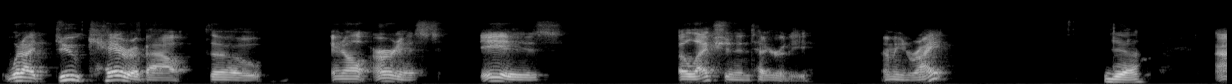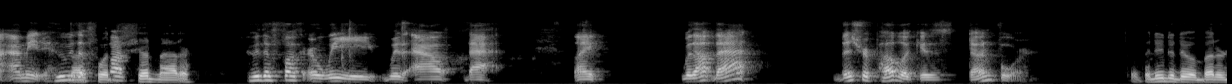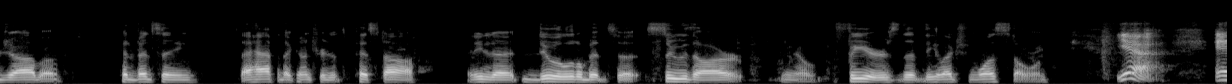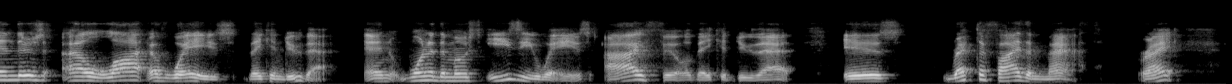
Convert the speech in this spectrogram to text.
what I do care about, though, in all earnest, is election integrity. I mean, right? Yeah, I, I mean, who that's the fuck? should matter. Who the fuck are we without that? Like, without that, this republic is done for. But they need to do a better job of convincing the half of the country that's pissed off. They need to do a little bit to soothe our, you know, fears that the election was stolen. Yeah. And there's a lot of ways they can do that. And one of the most easy ways I feel they could do that is rectify the math, right?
